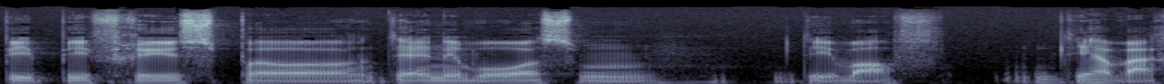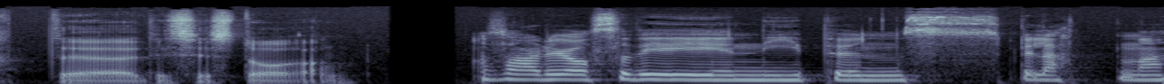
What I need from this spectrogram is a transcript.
bli, bli fryst på det nivået som de, var, de, har vært eh, de siste årene. Og så har de også de nipundsbillettene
